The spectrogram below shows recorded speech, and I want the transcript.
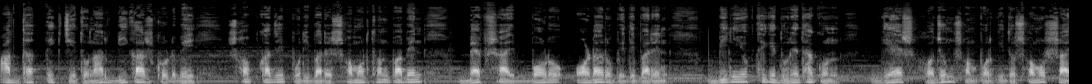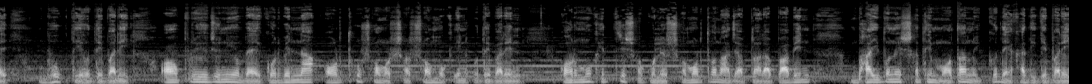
আধ্যাত্মিক চেতনার বিকাশ ঘটবে। সব কাজে পরিবারের সমর্থন পাবেন। ব্যবসায় বড় অর্ডারও পেতে পারেন। বিনিয়োগ থেকে দূরে থাকুন। গ্যাস হজম সম্পর্কিত সমস্যায় ভুগতে হতে পারে। অপ্রয়োজনীয় ব্যয় করবেন না। অর্থ সমস্যার সম্মুখীন হতে পারেন। কর্মক্ষেত্রে সকলের সমর্থন আজ আপনারা পাবেন। ভাই বোনের সাথে মতানৈক্য দেখা দিতে পারে।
